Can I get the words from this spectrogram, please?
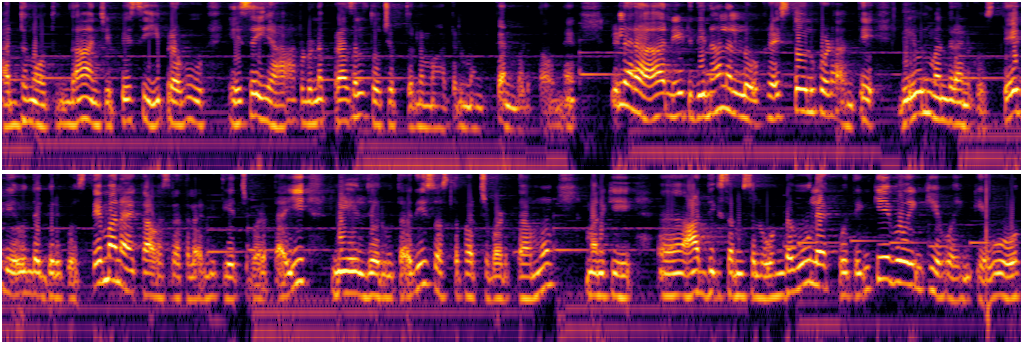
అర్థమవుతుందా అని చెప్పేసి ప్రభు ఏసయ్య అక్కడున్న ప్రజలతో చెప్తున్న మాటలు మనకి కనబడతా ఉన్నాయి. పిల్లరా నేటి దినాలలో క్రైస్తవులు కూడా అంతే. దేవుని మందిరానికి వస్తే దేవుని దగ్గరికి వస్తే మన యొక్క అవసరతలన్నీ తీర్చబడతాయి. మేలు జరుగుతుంది స్వస్థపరచబడతాము. మనకి ఆర్థిక సమస్యలు ఉండవు లేకపోతే ఇంకేవో ఇంకేవో ఇంకేవో.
